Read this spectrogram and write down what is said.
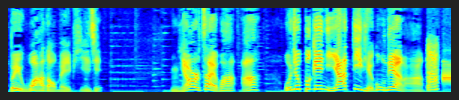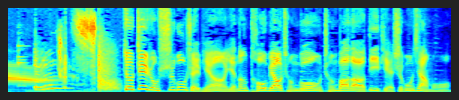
被挖到没脾气！你要是再挖啊，我就不给你压地铁供电了啊！就这种施工水平也能投标成功承包到地铁施工项目，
